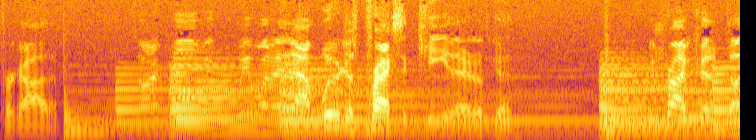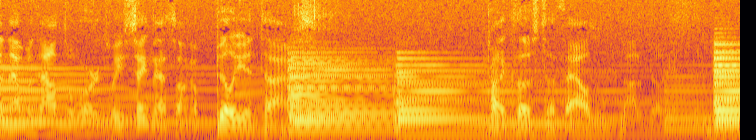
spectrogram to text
forgot it. Sorry, Paul. We, we went in out. We were just practicing key there. It was good. We probably could have done that without the words. We sing that song a billion times. Probably close to a thousand, not a billion.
